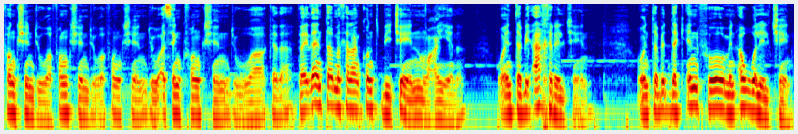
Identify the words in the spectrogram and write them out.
function جوا function جوا function جوا async function جوا كذا. فإذا أنت مثلا كنت ب chain معينة وأنت بآخر ال chain وأنت بدك info من أول ال chain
